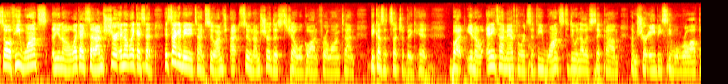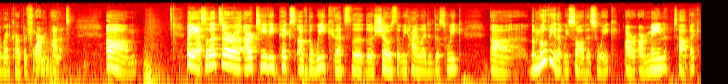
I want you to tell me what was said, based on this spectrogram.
So if he wants, you know, like I said, I'm sure, and like I said, it's not going to be anytime soon. I'm uh, soon. I'm sure this show will go on for a long time because it's such a big hit. But you know, anytime afterwards, if he wants to do another sitcom, I'm sure ABC will roll out the red carpet for him on it. Um, but yeah, so that's our uh, our TV picks of the week. That's the the shows that we highlighted this week. Uh, the movie that we saw this week, our our main topic,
